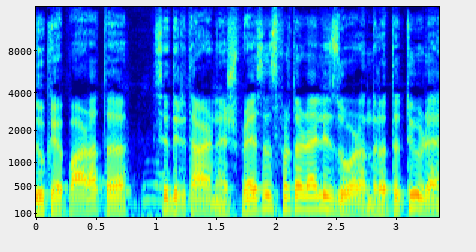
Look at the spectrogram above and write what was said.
duke parë atë si dritaren e shpresës për të realizuar ëndrrat e tyre.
